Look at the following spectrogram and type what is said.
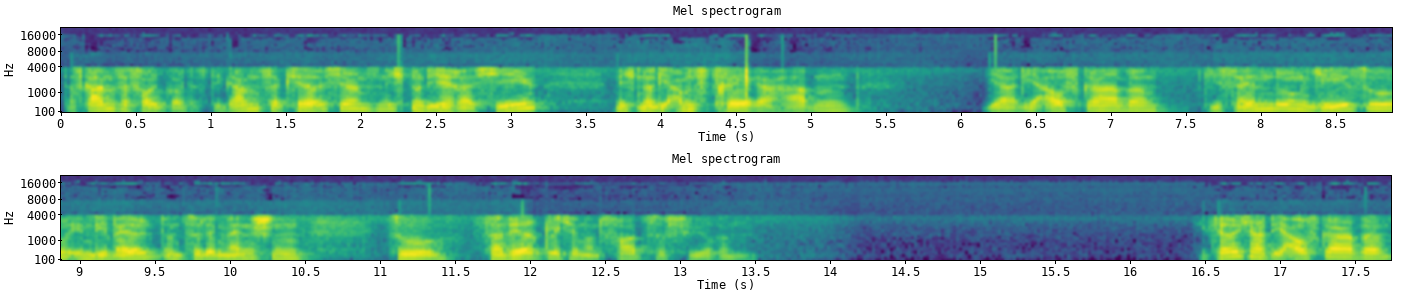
Das ganze Volk Gottes, die ganze Kirche, nicht nur die Hierarchie, nicht nur die Amtsträger haben ja die Aufgabe, die Sendung Jesu in die Welt und zu den Menschen zu verwirklichen und fortzuführen. Die Kirche hat die Aufgabe,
